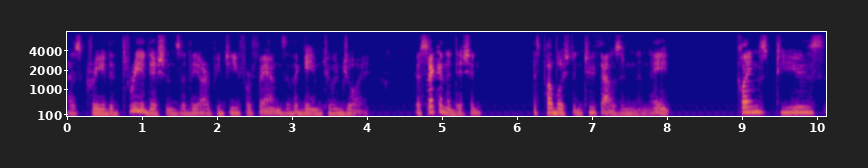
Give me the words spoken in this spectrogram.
has created three editions of the RPG for fans of the game to enjoy. The second edition, as published in 2008, claims to use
